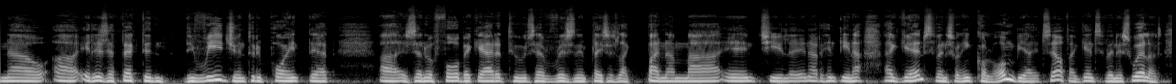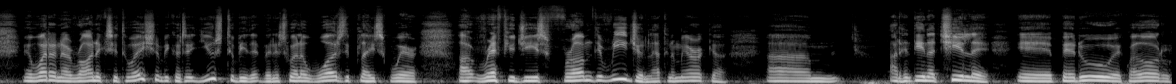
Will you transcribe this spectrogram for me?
Now, uh, it has affected the region to the point that uh, xenophobic attitudes have risen in places like Panama, in Chile, in Argentina against Venezuela, in Colombia itself against Venezuelans. And what an ironic situation because it used to be that Venezuela was the place where uh, refugees from the region, Latin America, um, Argentina, Chile, eh, Peru, Ecuador,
